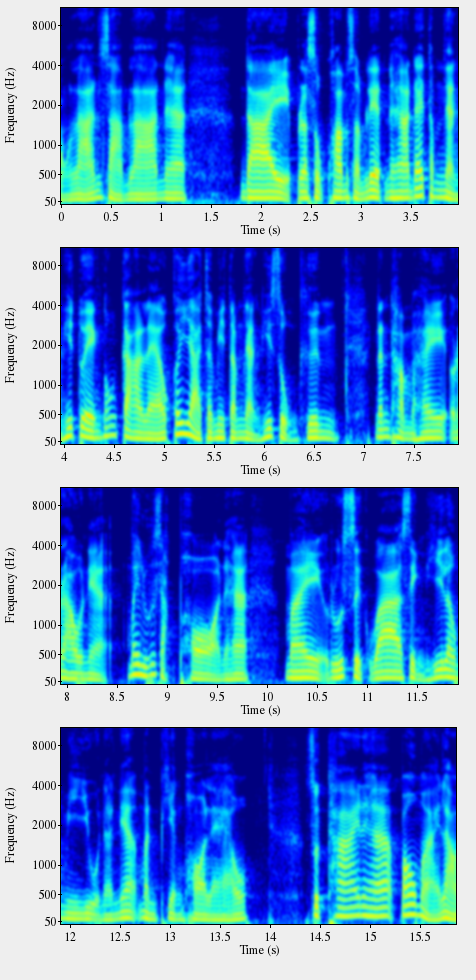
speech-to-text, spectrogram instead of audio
2 ล้าน 3 ล้านนะฮะ ได้ประสบความสำเร็จนะฮะได้ตำแหน่งที่ตัวเองต้องการแล้ว ก็อยากจะมีตำแหน่งที่สูงขึ้น นั่นทำให้เราเนี่ยไม่รู้จักพอนะฮะไม่รู้สึกว่าสิ่งที่เรามีอยู่นั้นเนี่ยมันเพียงพอแล้ว สุดท้ายนะฮะเป้าหมายเหล่า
